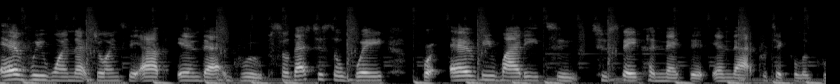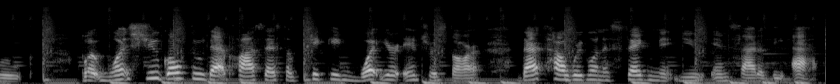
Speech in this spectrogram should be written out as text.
everyone that joins the app in that group. So that's just a way for everybody to to stay connected in that particular group. But once you go through that process of picking what your interests are, that's how we're going to segment you inside of the app.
